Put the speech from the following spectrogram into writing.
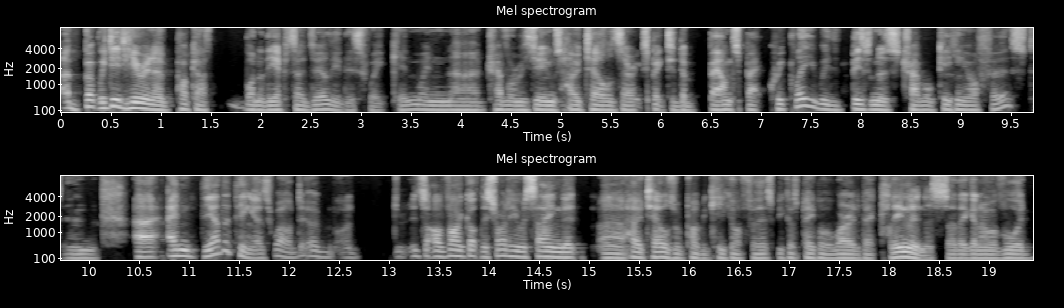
Uh, but we did hear in a podcast, one of the episodes earlier this week, Kim, when uh, travel resumes, hotels are expected to bounce back quickly with business travel kicking off first. And uh, and the other thing as well, uh, have I got this right? He was saying that uh, hotels will probably kick off first because people are worried about cleanliness, so they're going to avoid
